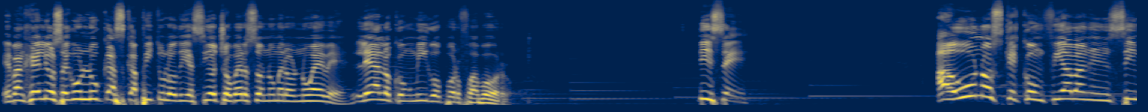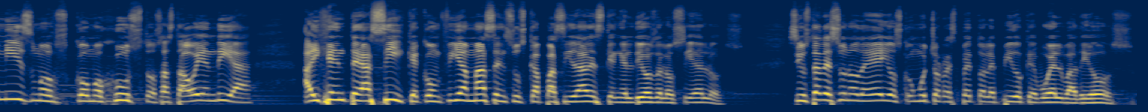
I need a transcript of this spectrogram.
Evangelio según Lucas capítulo 18, verso número 9. Léalo conmigo, por favor. Dice, a unos que confiaban en sí mismos como justos, hasta hoy en día hay gente así que confía más en sus capacidades que en el Dios de los cielos. Si usted es uno de ellos, con mucho respeto le pido que vuelva a Dios.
